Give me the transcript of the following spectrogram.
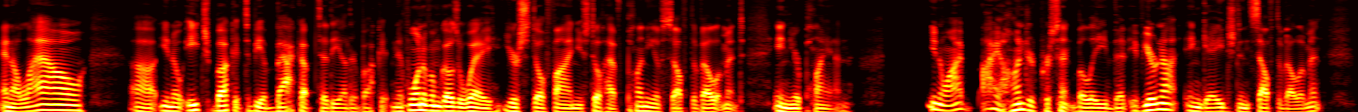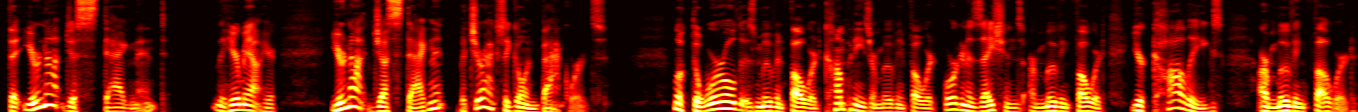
and allow. Uh, you know, each bucket to be a backup to the other bucket. And if one of them goes away, you're still fine. You still have plenty of self development in your plan. You know, I, I 100% believe that if you're not engaged in self development, that you're not just stagnant. Hear me out here. You're not just stagnant, but you're actually going backwards. Look, the world is moving forward. Companies are moving forward. Organizations are moving forward. Your colleagues are moving forward.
